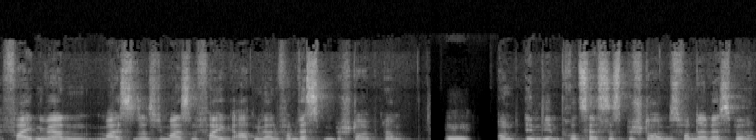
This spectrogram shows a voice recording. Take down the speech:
Feigen werden meistens, also die meisten Feigenarten werden von Wespen bestäubt, ne? Hm. Und in dem Prozess des Bestäubens von der Wespe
